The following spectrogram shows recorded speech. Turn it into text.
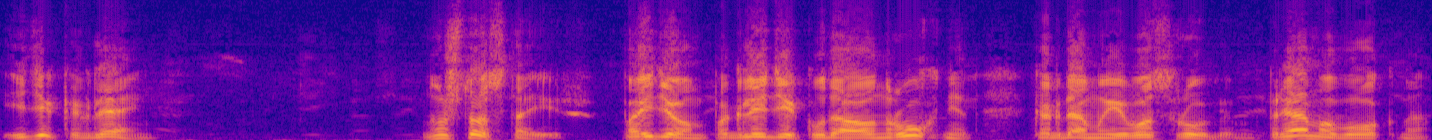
Иди-ка глянь». «Ну что стоишь?» Пойдем, погляди, куда он рухнет, когда мы его срубим. Прямо в окна.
